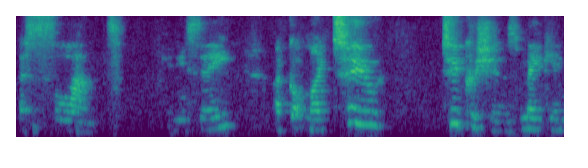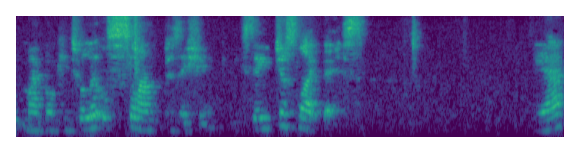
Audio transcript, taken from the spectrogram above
a slant. Can you see? I've got my two, two cushions making my book into a little slant position. Can you see? Just like this. Yeah?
